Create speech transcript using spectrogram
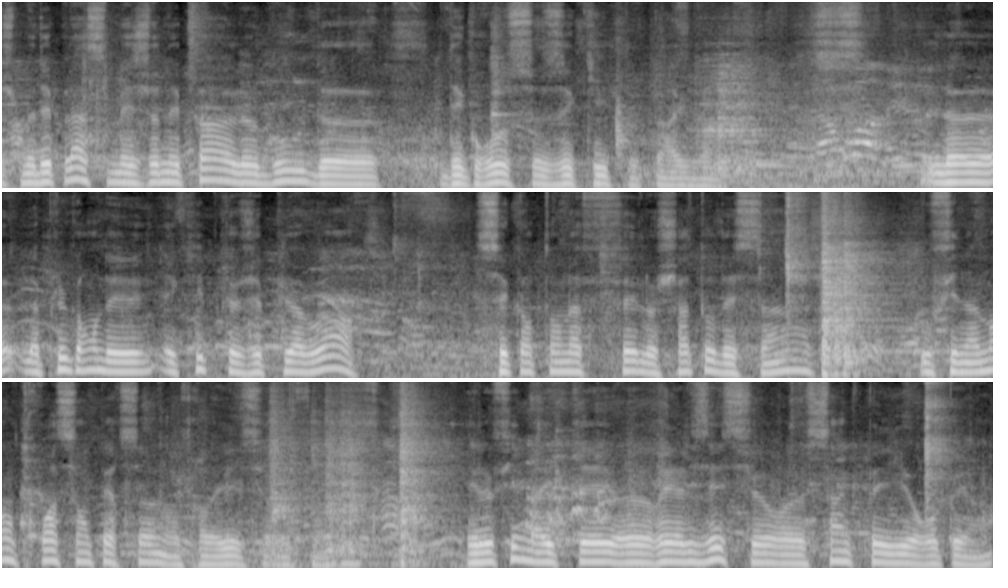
je, me déplace, mais je n'ai pas le goût de, des grosses équipes, par exemple. Le- la plus grande équipe que j'ai pu avoir, c'est quand on a fait le Château des Singes, où finalement 300 personnes ont travaillé sur le film. Et le film a été euh, réalisé sur euh, cinq pays européens.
